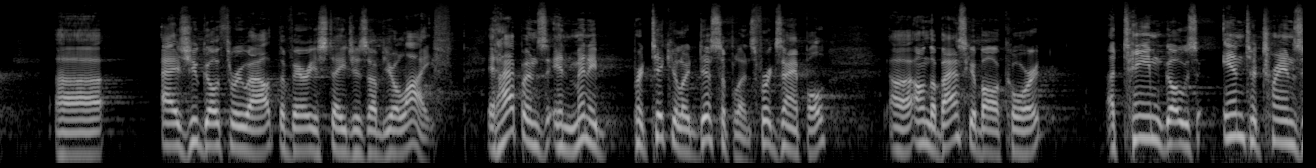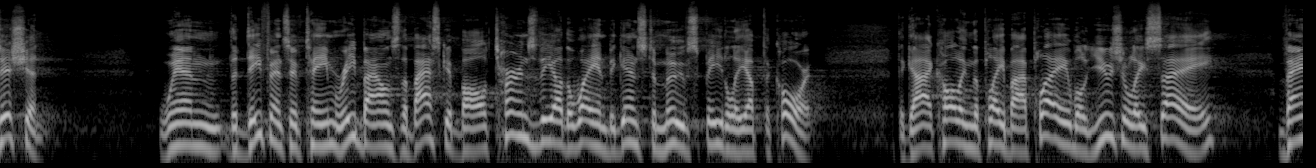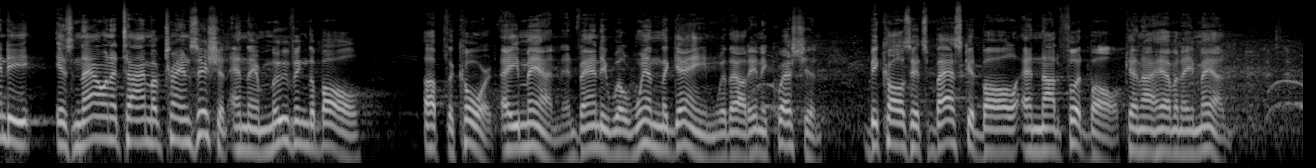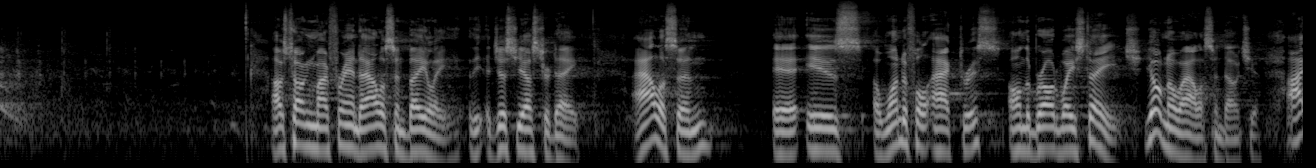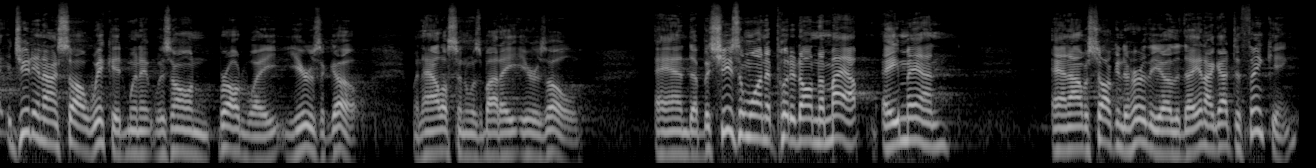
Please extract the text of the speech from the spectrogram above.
uh, as you go throughout the various stages of your life. It happens in many particular disciplines. For example, uh, on the basketball court, a team goes into transition when the defensive team rebounds the basketball, turns the other way, and begins to move speedily up the court. The guy calling the play by play will usually say, Vandy is now in a time of transition, and they're moving the ball up the court. Amen. And Vandy will win the game without any question because it's basketball and not football. Can I have an amen? I was talking to my friend Allison Bailey just yesterday. Allison eh, is a wonderful actress on the Broadway stage. Y'all know Allison, don't you? I, Judy and I saw Wicked when it was on Broadway years ago, when Allison was about eight years old. And, uh, but she's the one that put it on the map, amen. And I was talking to her the other day, and I got to thinking,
